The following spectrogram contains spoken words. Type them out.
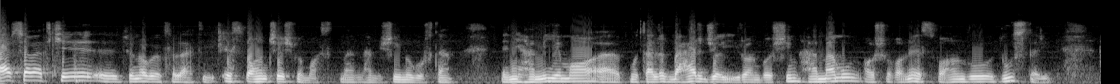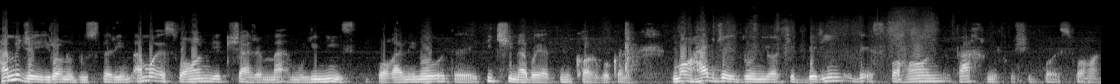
عرض شود که جناب فلاحتی اصفهان چشم ماست. من همیشه اینو گفتم. یعنی همه ما متعلق به هر جای ایران باشیم هممون عاشقانه اصفهان رو دوست داریم. همه جای ایران رو دوست داریم اما اصفهان یک شهر معمولی نیست. واقعا اینو هیچی نباید این کار بکنه. ما هر جای دنیا که بریم به اصفهان فخر می‌کشیم با اصفهان.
